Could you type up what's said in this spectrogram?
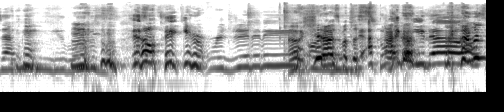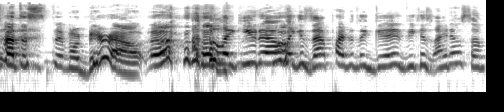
that mean you lose like your virginity? Oh shit! I was about to like you know. I was about to spit more beer out. like you know, like is that part of the good? Because I know some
